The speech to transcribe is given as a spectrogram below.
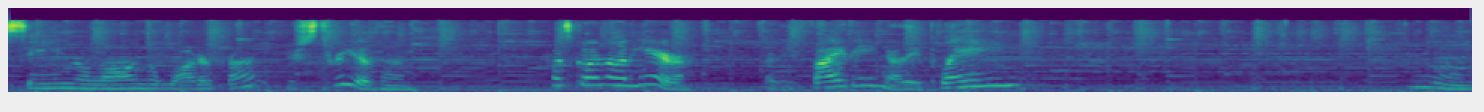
Seen along the waterfront. There's three of them. What's going on here? Are they fighting? Are they playing? Hmm,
